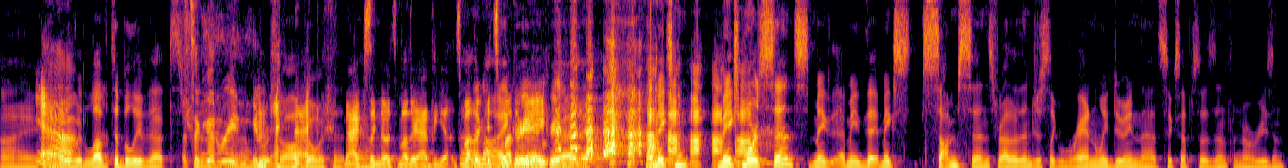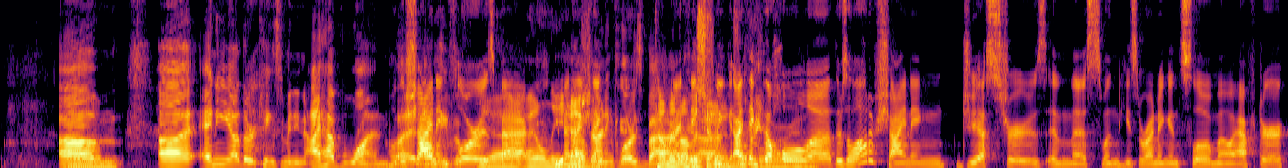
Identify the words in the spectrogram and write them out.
I, Yeah. I would love to believe that's That's a good read. Um, so I'll go with it. Mac's yeah. like, no, it's Mother Abigail. It's No, Mother. no, it's I Mother agree. I agree. I- I- that makes makes more sense. Make I mean that makes some sense rather than just like randomly doing that six episodes in for no reason. Um, uh, any other King's Dominion? I have one. Well, but the I'll Shining leave the- Floor is Yeah, back. I only and have- I Shining think- Floor is back. Coming I on the think, Shining we- I think the whole uh, there's a lot of shining gestures in this when he's running in slow mo after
